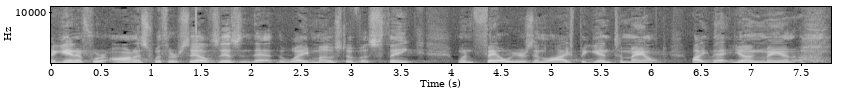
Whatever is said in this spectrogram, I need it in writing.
Again, if we're honest with ourselves, isn't that the way most of us think when failures in life begin to mount? Like that young man, oh,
